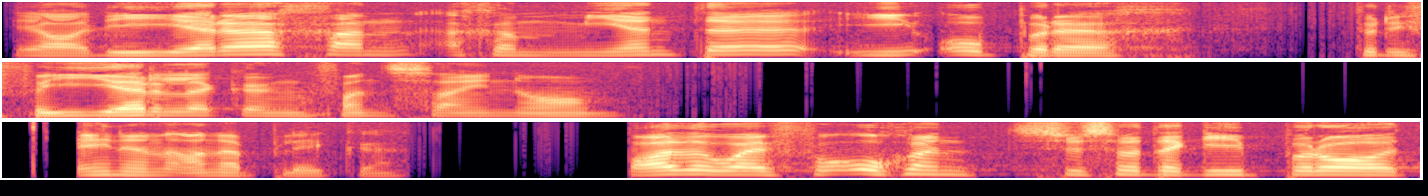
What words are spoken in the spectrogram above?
ja, die Here gaan 'n gemeente hier oprig vir die verheerliking van sy naam. En in ander plekke. By the way, vir oggend, soos wat ek hier praat,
